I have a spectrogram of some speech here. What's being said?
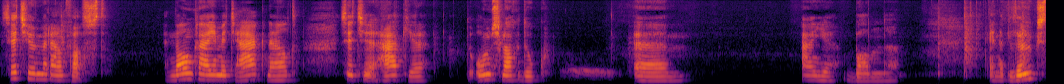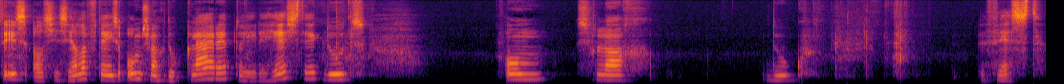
zet je hem eraan vast. En dan ga je met je haaknaald zet je haakje de omslagdoek um, aan je banden. En het leukste is als je zelf deze omslagdoek klaar hebt dat je de hashtag doet omslagdoek vest.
